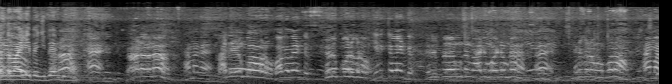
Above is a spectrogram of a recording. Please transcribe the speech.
அந்த வாயிலே பெஞ்சு பேம்பி அதையும் போகணும். போக வேண்டும். திருப்பம் இருக்கணும். இருக்க வேண்டும். திருப்பி மட்டும் காடி போயிட்டோம்னா இருக்கணும் போறோம். ஆமா.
